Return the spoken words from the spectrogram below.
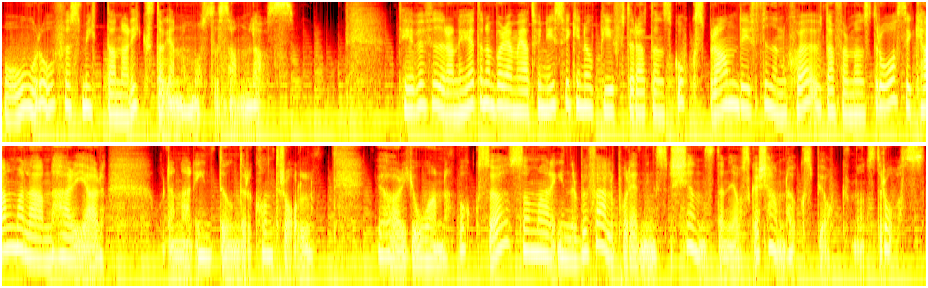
Och oro för smittan när riksdagen måste samlas. TV4-nyheterna börjar med att vi nyss fick in uppgifter att en skogsbrand i Finsjö utanför Mönsterås i Kalmar län härjar och den är inte under kontroll. Vi hör Johan Boxö som är inre befäl på räddningstjänsten i Oskarshamn, Högsby och Mönsterås.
